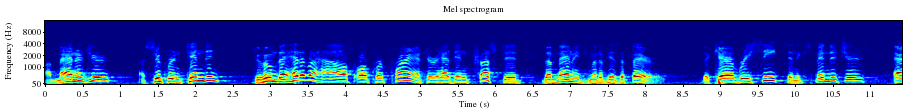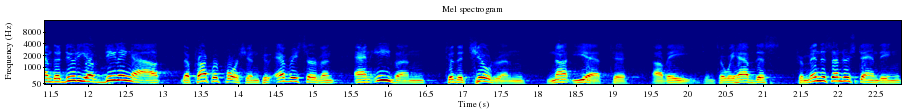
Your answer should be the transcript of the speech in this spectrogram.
a manager, a superintendent, to whom the head of a house or proprietor has entrusted the management of his affairs, the care of receipts and expenditures, and the duty of dealing out the proper portion to every servant and even to the children not yet uh, of age. And so we have this tremendous understanding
